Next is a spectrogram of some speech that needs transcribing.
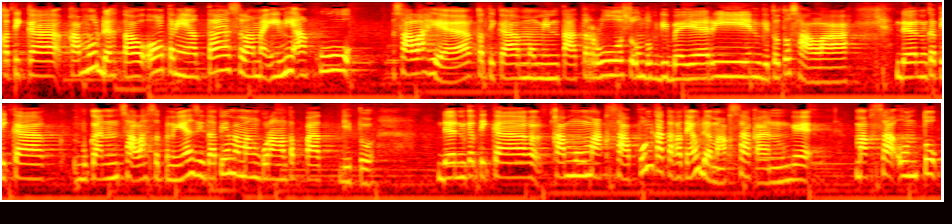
ketika kamu udah tahu oh ternyata selama ini aku salah ya ketika meminta terus untuk dibayarin gitu tuh salah. Dan ketika bukan salah sepenuhnya sih tapi memang kurang tepat gitu. Dan ketika kamu maksa pun kata-katanya udah maksa kan kayak maksa untuk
